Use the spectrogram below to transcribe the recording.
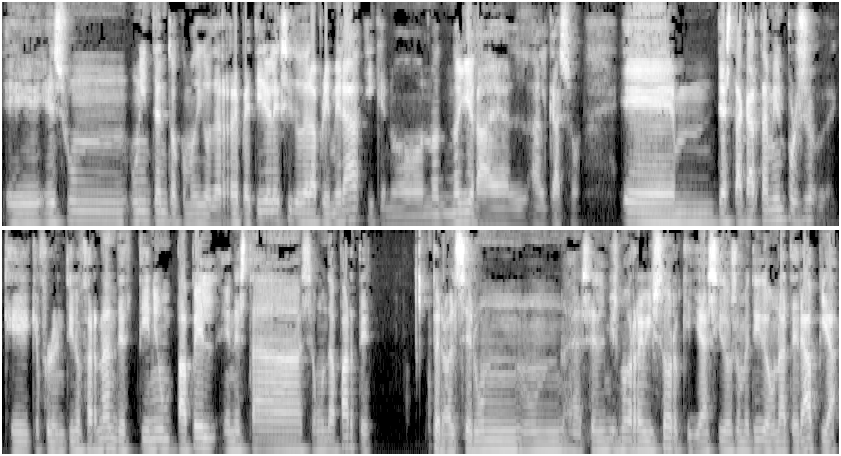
eh, es un, un, intento, como digo, de repetir el éxito de la primera y que no, no, no llega al, caso. Eh, destacar también por eso que, Florentino Fernández tiene un papel en esta segunda parte pero al ser un, ser el mismo revisor que ya ha sido sometido a una terapia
